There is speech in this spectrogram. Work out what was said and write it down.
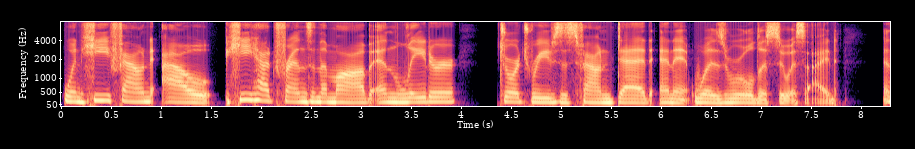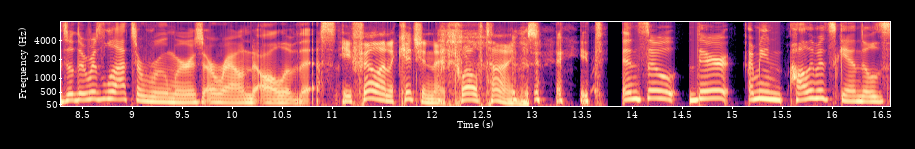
when he found out he had friends in the mob and later George Reeves is found dead and it was ruled a suicide and so there was lots of rumors around all of this He fell on a kitchen knife 12 times. right. And so there, I mean, Hollywood scandals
